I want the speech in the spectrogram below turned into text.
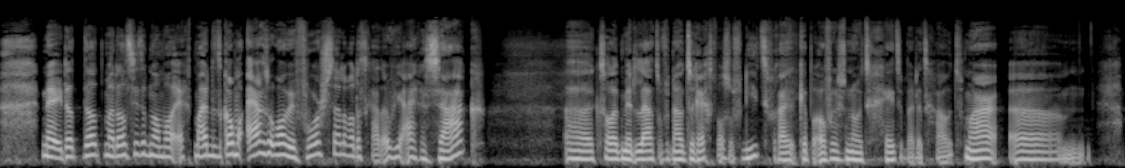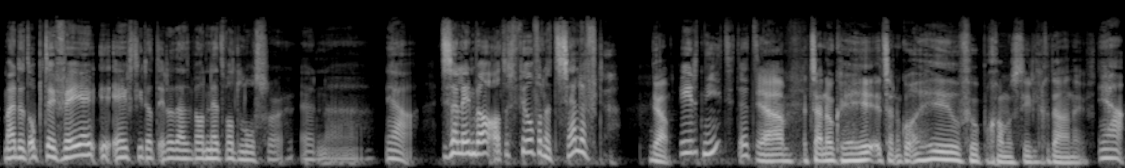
nee, dat, dat, maar dat zit hem dan wel echt. Maar dat kan me ergens ook wel weer voorstellen. Want het gaat over je eigen zaak. Eh, ik zal het midden laten of het nou terecht was of niet. Ik heb overigens nooit gegeten bij dit goud. Maar, ehm, maar dat op tv he- heeft hij dat inderdaad wel net wat losser. En eh, ja, het is alleen wel altijd veel van hetzelfde. Ja. Vind je het niet? Dat, Ja, Het zijn, ook heel, het zijn ook wel heel veel programma's die hij gedaan heeft. ja.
